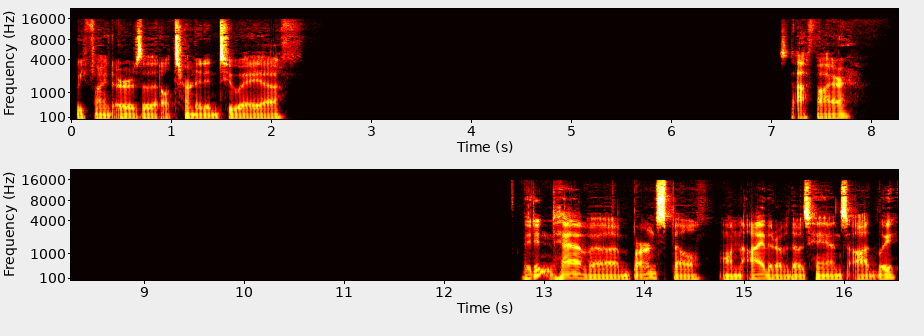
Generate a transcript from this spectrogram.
if we find Urza, that'll turn it into a uh, Sapphire. They didn't have a burn spell on either of those hands, oddly.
